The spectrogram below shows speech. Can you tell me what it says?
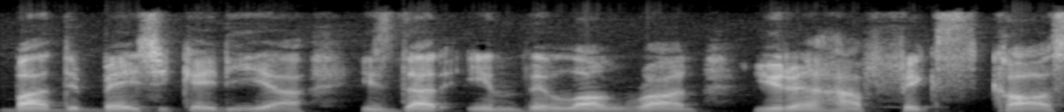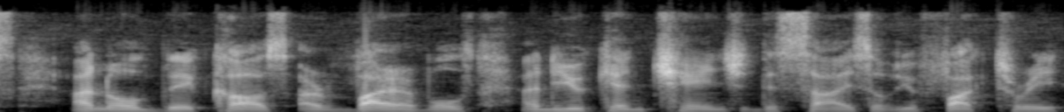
but the basic idea is that in the long run, you don't have fixed costs and all the costs are variables and you can change the size of your factory.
